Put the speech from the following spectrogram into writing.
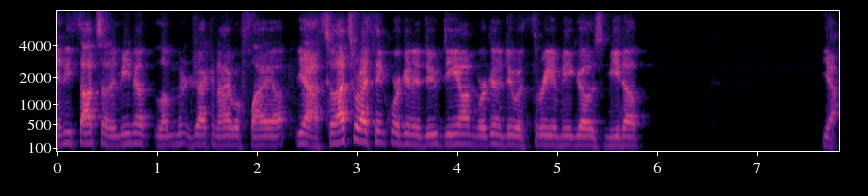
Any thoughts on a meetup? Lumberjack and I will fly up. Yeah, so that's what I think we're gonna do, Dion. We're gonna do a three amigos meetup. Yeah,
